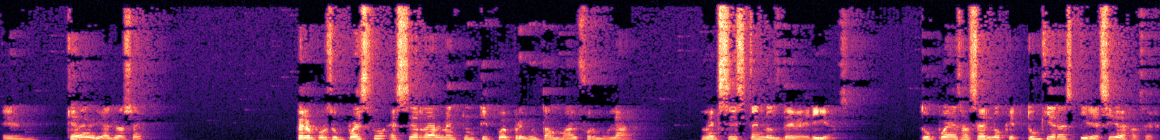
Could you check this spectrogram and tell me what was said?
en ¿qué debería yo hacer? Pero por supuesto, ese es realmente un tipo de pregunta mal formulada. No existen los deberías. Tú puedes hacer lo que tú quieras y decidas hacer.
